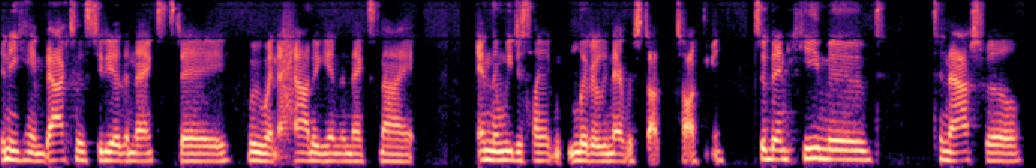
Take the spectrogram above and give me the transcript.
Then he came back to the studio the next day. We went out again the next night. And then we just like literally never stopped talking. So then he moved to Nashville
